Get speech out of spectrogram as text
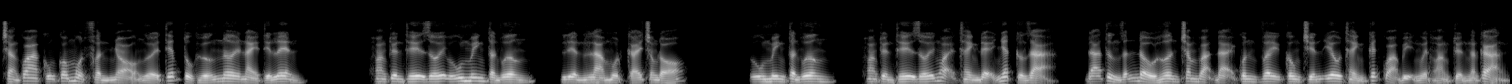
Chẳng qua cũng có một phần nhỏ người tiếp tục hướng nơi này tiến lên. Hoàng tuyên thế giới U Minh Tần Vương, liền là một cái trong đó. U Minh Tần Vương, hoàng tuyển thế giới ngoại thành đệ nhất cường giả, đã từng dẫn đầu hơn trăm vạn đại quân vây công chiến yêu thành kết quả bị Nguyệt Hoàng Tuyền ngăn cản.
